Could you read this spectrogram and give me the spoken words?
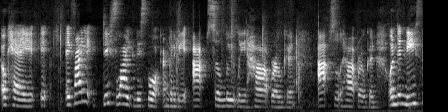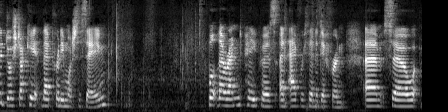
Okay, it, if I dislike this book, I'm going to be absolutely heartbroken. Absolutely heartbroken. Underneath the dust jacket, they're pretty much the same but their end papers and everything are different. Um, so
